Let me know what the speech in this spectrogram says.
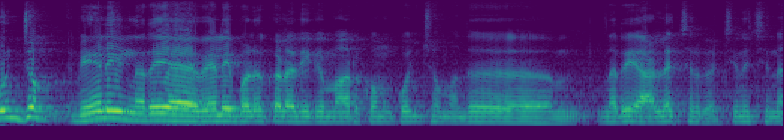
கொஞ்சம் வேலையில் நிறைய வேலை பளுக்கள் அதிகமாக இருக்கும். கொஞ்சம் வந்து நிறைய அலைச்சல்கள் சின்ன சின்ன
